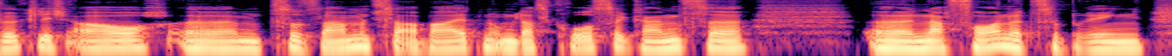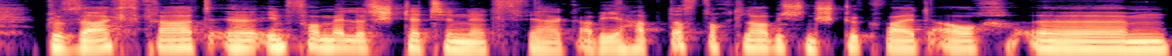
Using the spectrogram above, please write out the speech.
wirklich auch ähm, zusammenzuarbeiten, um das große Ganze äh, nach vorne zu bringen. Du sagst gerade äh, informelles Städtenetzwerk, aber ihr habt das doch, glaube ich, ein Stück weit auch ähm,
